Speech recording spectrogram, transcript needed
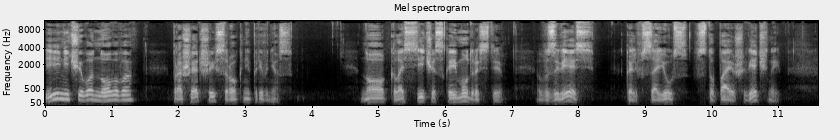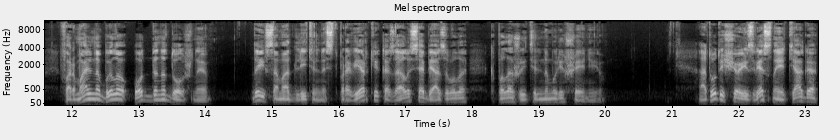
и ничего нового прошедший срок не привнес. Но классической мудрости «взвесь, коль в союз вступаешь вечный» формально было отдано должное, да и сама длительность проверки, казалось, обязывала к положительному решению. А тут еще известная тяга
